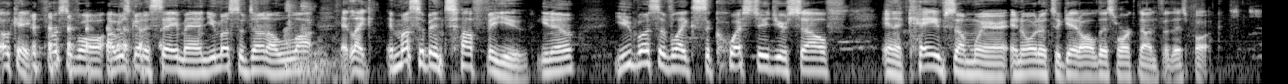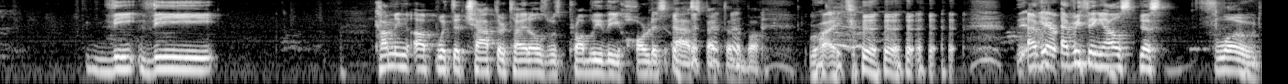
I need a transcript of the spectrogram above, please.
okay, first of all, I was gonna say, man, you must have done a lot. It, like, it must have been tough for you. You know, you must have like sequestered yourself in a cave somewhere in order to get all this work done for this book. The the coming up with the chapter titles was probably the hardest aspect of the book. Right. Every, yeah, Everything else just flowed.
